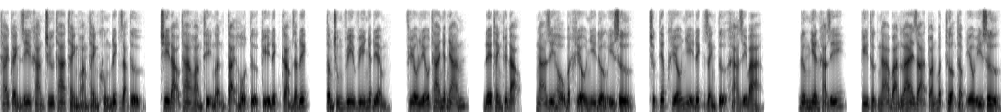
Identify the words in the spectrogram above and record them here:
Thái cảnh di khán chứ tha thành hoàng thành khủng đích dạ tử, chi đạo tha hoàn thị ngận tại hồ tự kỷ đích cảm giác đích, tâm trung vi vi nhất điểm, phiêu liếu tha nhất nhãn, đê thanh thuyết đạo, ngã di hậu bất khiếu nhĩ đường y sư trực tiếp khiếu nhị đích danh tự khả dĩ ba. Đương nhiên khả dĩ, kỳ thực ngã bản lai giã toán bất thượng thập yêu y sư.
